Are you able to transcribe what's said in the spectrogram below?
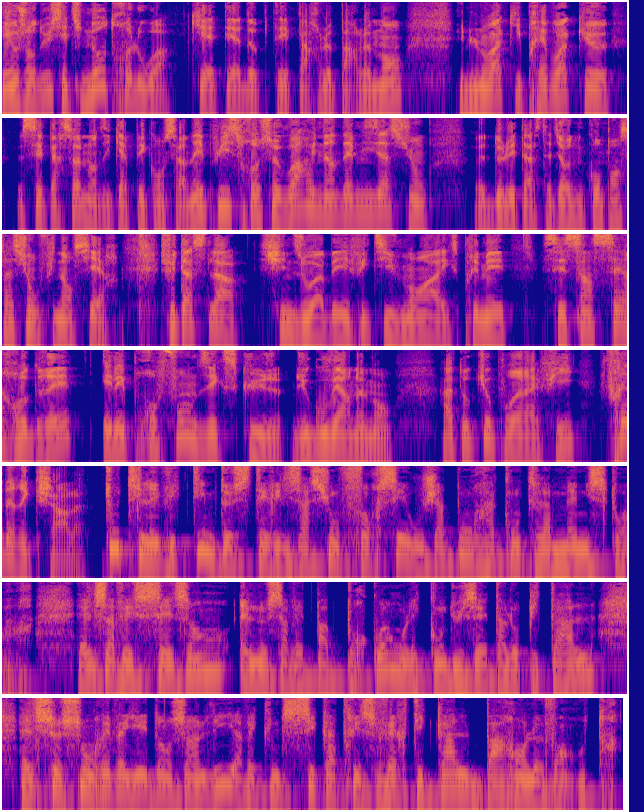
Et aujourd'hui, c'est une autre loi qui a été adoptée par le Parlement, une loi qui prévoit que ces personnes handicapées concernées puissent recevoir une indemnisation de l'État, c'est-à-dire une compensation financière. Suite à cela, Shinzo Abe effectivement a exprimé ses sincères regrets et les profondes excuses du gouvernement. À Tokyo pour RFI, Frédéric Charles. Toutes les victimes de stérilisation forcée au Japon racontent la même histoire. Elles avaient 16 ans, elles ne savaient pas pourquoi on les conduisait à l'hôpital. Elles se sont réveillées dans un lit avec une cicatrice verticale barrant le ventre.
